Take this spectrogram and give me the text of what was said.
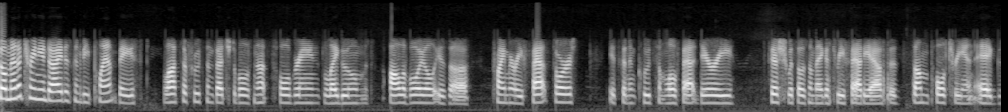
So, a Mediterranean diet is going to be plant based, lots of fruits and vegetables, nuts, whole grains, legumes. Olive oil is a primary fat source. It's going to include some low fat dairy, fish with those omega 3 fatty acids, some poultry and eggs,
